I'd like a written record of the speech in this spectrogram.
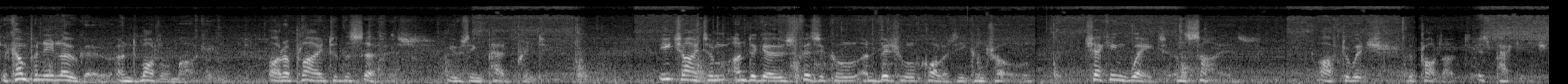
The company logo and model marking are applied to the surface using pad printing. Each item undergoes physical and visual quality control, checking weight and size, after which the product is packaged.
